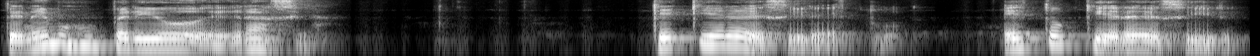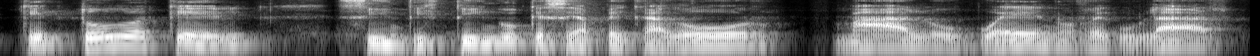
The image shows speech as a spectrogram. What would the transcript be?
tenemos un periodo de gracia. ¿Qué quiere decir esto? Esto quiere decir que todo aquel, sin distingo que sea pecador, malo, bueno, regular,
